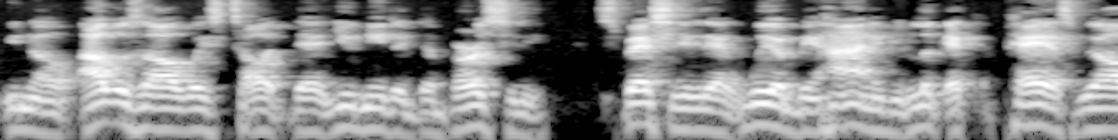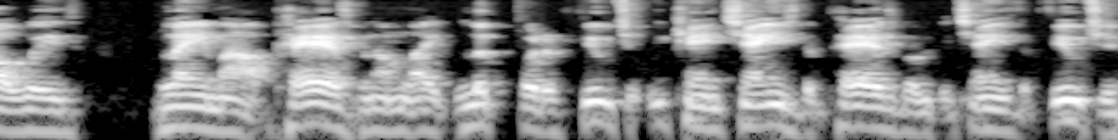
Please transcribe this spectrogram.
You know, I was always taught that you need a diversity, especially that we're behind. If you look at the past, we always blame our past, but I'm like, look for the future. We can't change the past, but we can change the future.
